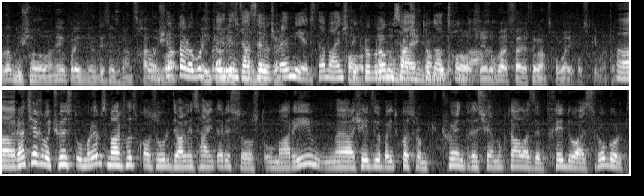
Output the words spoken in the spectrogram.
და მნიშვნელოვანი პრეზიდენტის ეს განცხადება. შეხვდა როგორც პრეზიდენტს, ასევე პრემიერს და მაინც ფიქრობ, რომ საერთო განწყობაა. შეიძლება საერთო განწყობა იყოს კი ბატონო. რაც შეეხება ჩვენ სტუმრებს, მართლაც ყავს ორი ძალიან საინტერესო საინტერესო სტუმარი. შეიძლება ითქვას, რომ ჩვენ დღეს შემოგთავაზებთ ხედვას, როგორც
